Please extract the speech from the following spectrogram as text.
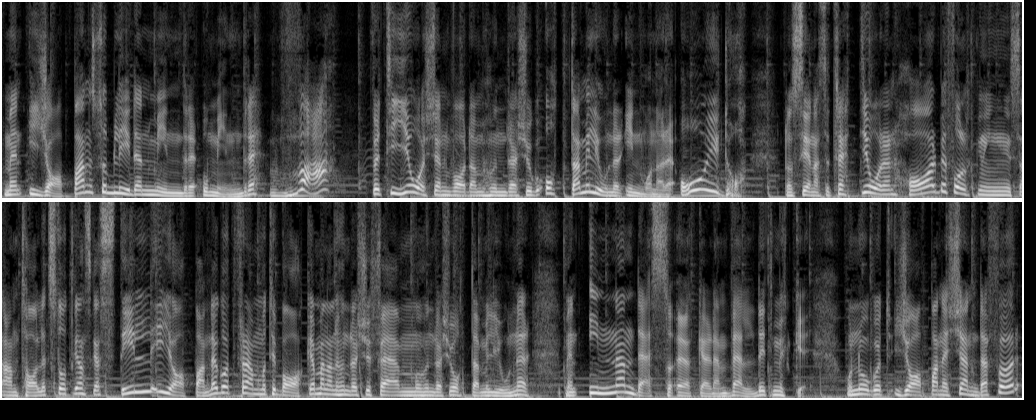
men i Japan så blir den mindre och mindre. Va? För tio år sedan var de 128 miljoner invånare. Oj då! De senaste 30 åren har befolkningsantalet stått ganska still i Japan. Det har gått fram och tillbaka mellan 125 och 128 miljoner. Men innan dess så ökade den väldigt mycket. Och något Japan är kända för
